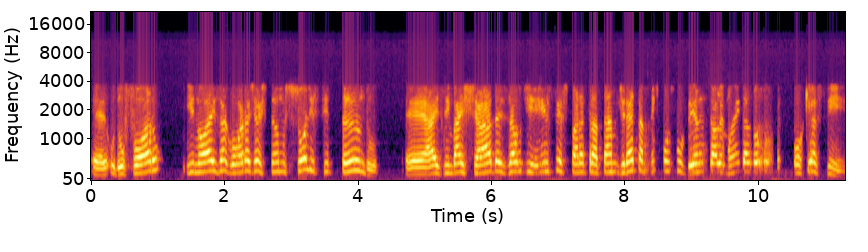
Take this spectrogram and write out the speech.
é, do fórum, e nós agora já estamos solicitando é, às embaixadas audiências para tratarmos diretamente com os governos da Alemanha e da Noruega, porque assim,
